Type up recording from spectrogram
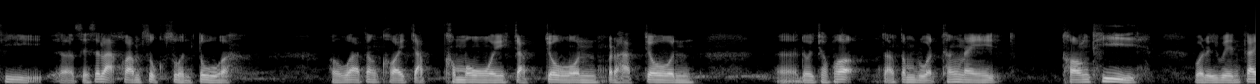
ที่เสียสละความสุขส่วนตัว เพราะว่าต้องคอยจับขโมย จับโจร ปราบโจร โดยเฉพาะทางตำรวจทั้งในท้องที่บริเวณใกล้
